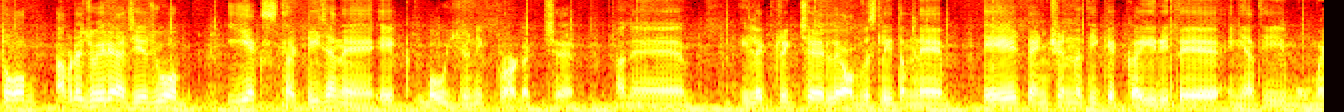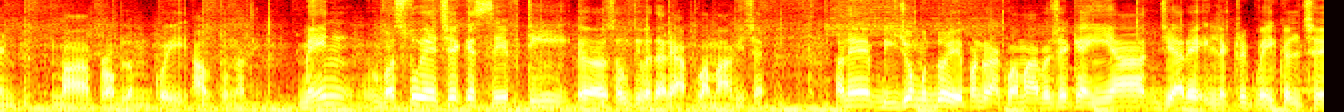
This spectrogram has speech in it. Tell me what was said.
તો આપણે જોઈ રહ્યા છીએ, જુઓ EX થર્ટી છે ને, એક બહુ યુનિક પ્રોડક્ટ છે. અને ઇલેક્ટ્રિક છે એટલે ઓબ્વિયસલી તમને એ ટેન્શન નથી કે કઈ રીતે અહીંયાથી મૂવમેન્ટમાં પ્રોબ્લેમ કોઈ આવતું નથી. મેઇન વસ્તુ એ છે કે સેફટી સૌથી વધારે આપવામાં આવી છે. અને બીજો મુદ્દો એ પણ રાખવામાં આવ્યો છે કે અહીંયા જ્યારે ઇલેક્ટ્રિક વ્હીકલ છે,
